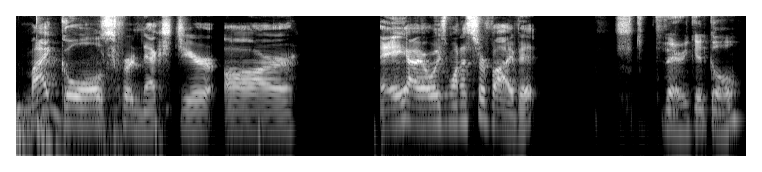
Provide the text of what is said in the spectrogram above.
my goals for next year are A, I always want to survive it. Very good goal.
